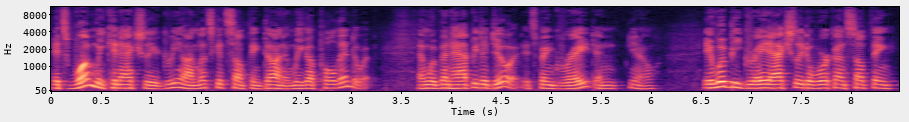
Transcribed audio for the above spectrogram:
It's one we can actually agree on. Let's get something done, and we got pulled into it, and we've been happy to do it. It's been great, and you know, it would be great actually to work on something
